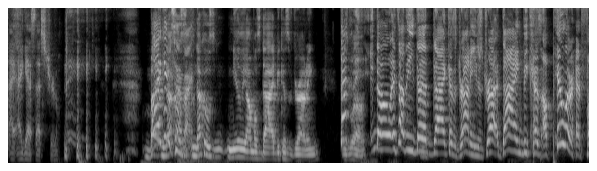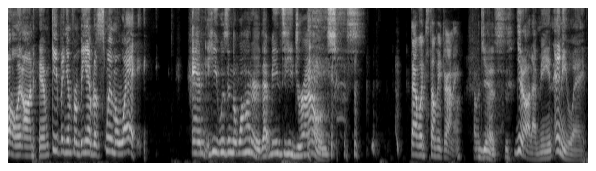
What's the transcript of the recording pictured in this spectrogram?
I, I guess that's true. but I can Knuckles. Knuckles nearly almost died because of drowning as well. No, it's not that he di- died because of drowning. He's dry- dying because a pillar had fallen on him, keeping him from being able to swim away. And he was in the water. That means he drowns. That would still be drowning. yes. You know what I mean? Anyway,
